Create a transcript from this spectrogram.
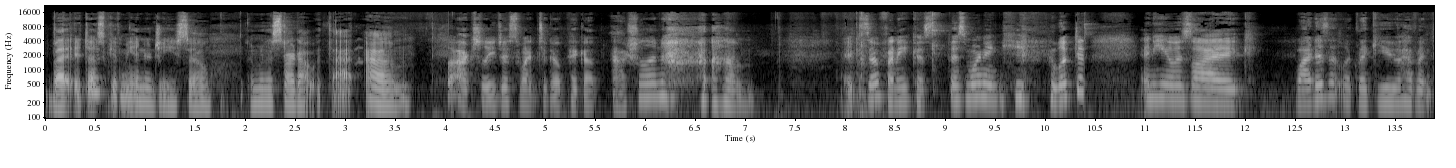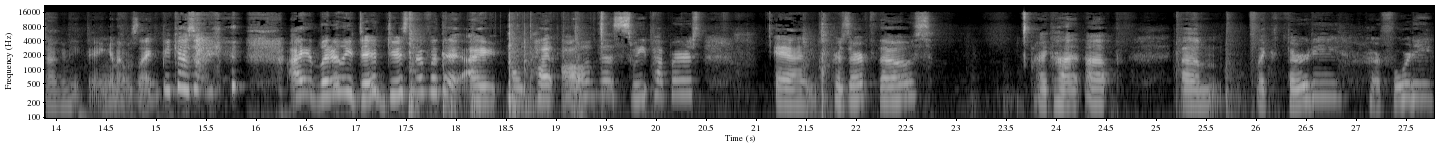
but it does give me energy, so I'm gonna start out with that. Um, I actually just went to go pick up Ashlyn. um, it's so funny because this morning he looked at and he was like, why does it look like you haven't done anything? And I was like, because I, I literally did do stuff with it. I, I cut all of the sweet peppers and preserved those. I cut up um, like 30 or 40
